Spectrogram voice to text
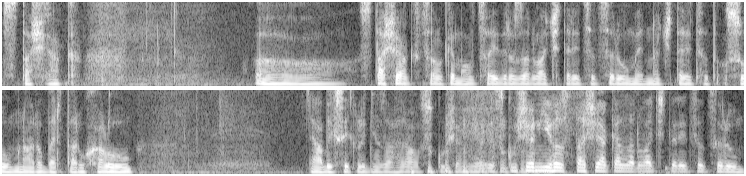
Stašák. Uh, Stašák celkem outsider za 2,47, 1,48 na Roberta Ruchalu. Já bych si klidně zahrál zkušený, zkušenýho Stašáka za 2,47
